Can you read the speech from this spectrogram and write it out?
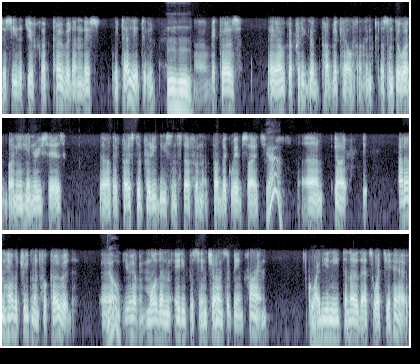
to see that you've got COVID unless we tell you to mm-hmm. uh, because you know we've got pretty good public health. I think listen to what Bonnie Henry says. Uh, they've posted pretty decent stuff on the public websites. Yeah. Um, you know, I don't have a treatment for COVID. Uh, No. you have more than eighty percent chance of being fine. Why do you need to know that's what you have?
